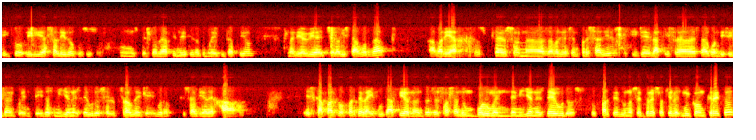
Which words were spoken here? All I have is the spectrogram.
y, ha salido, pues eso, un inspector de Hacienda diciendo que la Diputación medio había hecho la vista gorda a varias personas, a varios empresarios y que la cifra estaba cuantificada en 42 millones de euros el fraude que, bueno, que se había dejado escapar por parte de la Diputación, ¿no? Entonces, pasando un volumen de millones de euros por parte de unos sectores sociales muy concretos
